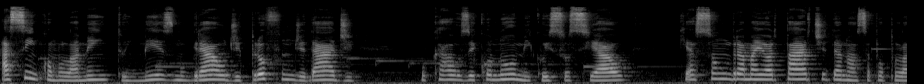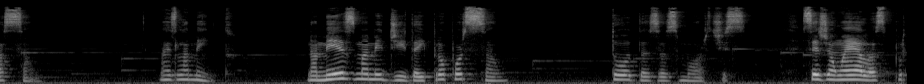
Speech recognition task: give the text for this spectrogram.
assim como lamento em mesmo grau de profundidade o caos econômico e social que assombra a maior parte da nossa população. mas lamento, na mesma medida e proporção, todas as mortes, sejam elas por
